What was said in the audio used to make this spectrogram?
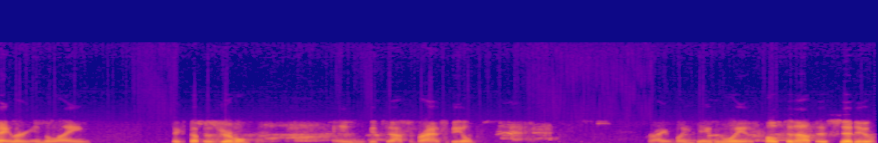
Taylor in the lane, picks up his dribble. He gets it out to Brassfield. Right wing David Williams posting up is Sidhu.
